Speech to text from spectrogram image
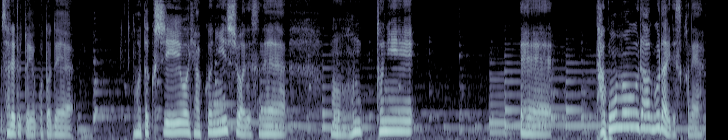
されるということで私は百人一首はですねもう本当に、えー、田子の浦ぐらいですかね。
